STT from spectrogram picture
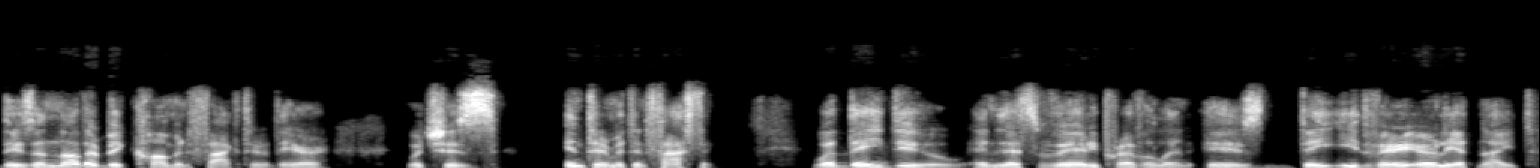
there's another big common factor there, which is intermittent fasting. What they do, and that's very prevalent, is they eat very early at night,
